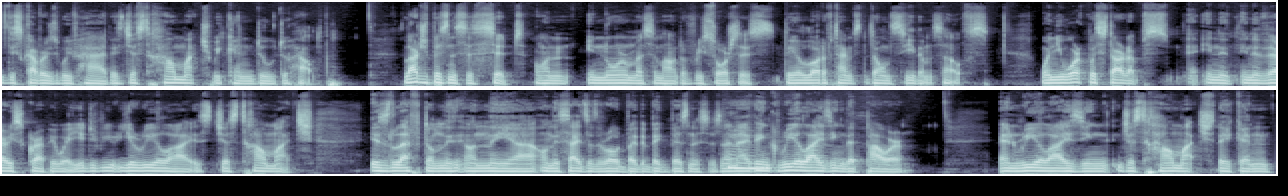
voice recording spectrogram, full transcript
discoveries we've had is just how much we can do to help. Large businesses sit on enormous amount of resources. They a lot of times don't see themselves when you work with startups in a, in a very scrappy way, you you realize just how much is left on the on the uh, on the sides of the road by the big businesses, and mm. I think realizing that power and realizing just how much they can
